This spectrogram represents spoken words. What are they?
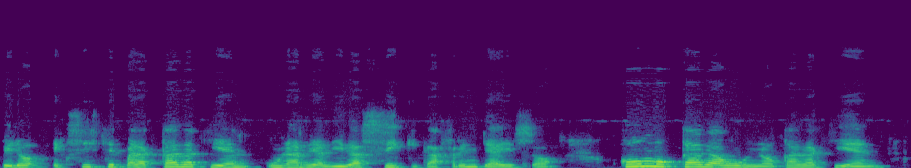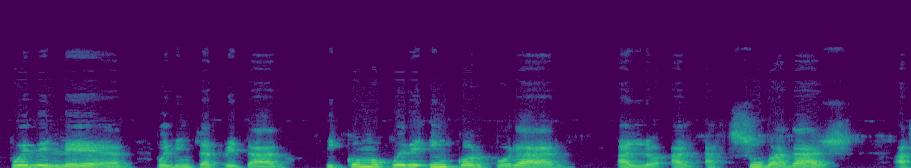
pero existe para cada quien una realidad psíquica frente a eso. Cómo cada uno, cada quien puede leer, puede interpretar y cómo puede incorporar a, su bagaje, a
